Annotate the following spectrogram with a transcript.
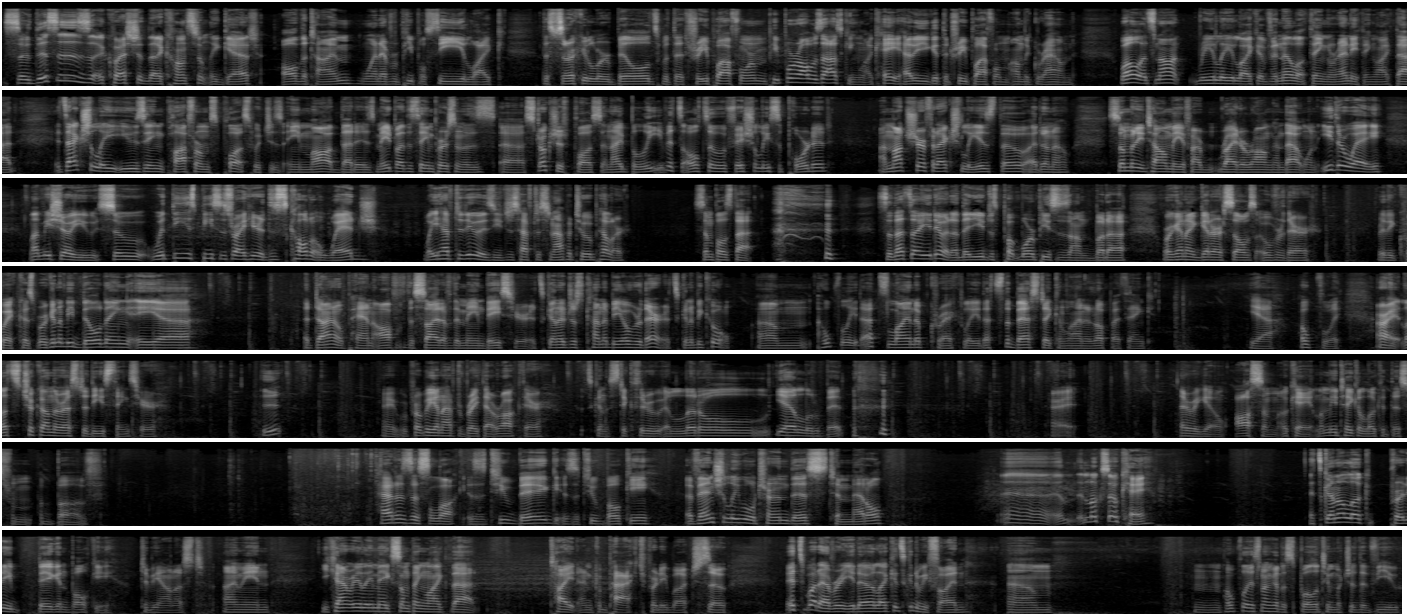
so this is a question that I constantly get all the time whenever people see like the circular builds with the tree platform. People are always asking like, "Hey, how do you get the tree platform on the ground?" Well, it's not really like a vanilla thing or anything like that. It's actually using Platforms Plus, which is a mod that is made by the same person as uh, Structures Plus, and I believe it's also officially supported. I'm not sure if it actually is, though. I don't know. Somebody tell me if I'm right or wrong on that one. Either way, let me show you. So, with these pieces right here, this is called a wedge. What you have to do is you just have to snap it to a pillar. Simple as that. so that's how you do it, and then you just put more pieces on. But uh, we're gonna get ourselves over there really quick because we're gonna be building a uh, a dino pen off of the side of the main base here. It's gonna just kind of be over there. It's gonna be cool. Um, hopefully that's lined up correctly. That's the best I can line it up, I think. Yeah, hopefully. All right, let's check on the rest of these things here. All right, we're probably gonna have to break that rock there. It's gonna stick through a little, yeah, a little bit. All right, there we go. Awesome. Okay, let me take a look at this from above. How does this look? Is it too big? Is it too bulky? Eventually, we'll turn this to metal. Uh, it, it looks okay. It's gonna look pretty big and bulky, to be honest. I mean, you can't really make something like that tight and compact, pretty much. So, it's whatever, you know. Like it's gonna be fine. Um, hmm, hopefully, it's not gonna spoil too much of the view.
